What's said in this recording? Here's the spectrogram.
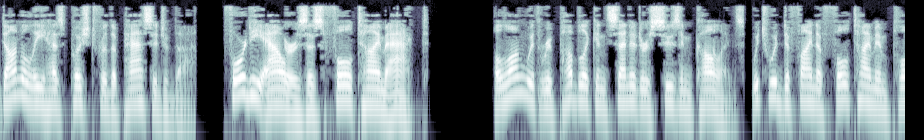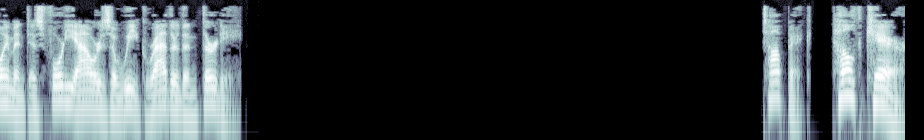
Donnelly has pushed for the passage of the 40 Hours as Full-Time Act, along with Republican Senator Susan Collins, which would define a full-time employment as 40 hours a week rather than 30. Health care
